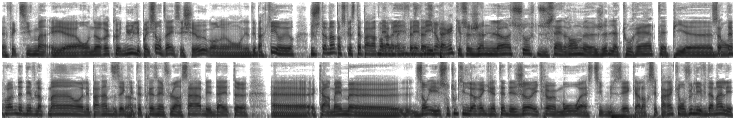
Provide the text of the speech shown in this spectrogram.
effectivement. Et euh, on a reconnu, les policiers dit, Hey, c'est chez eux qu'on on est débarqué, euh, justement parce que c'était par rapport mais, à la mais- manifestation. mais il paraît que ce jeune-là souffre du syndrome euh, Gilles la Tourette, puis euh, Certains bon, problèmes de développement, euh, les parents disaient qu'il était très influençable et d'être quand même, euh, disons, et surtout qu'il le regrettait déjà, écrire un mot à Steve Music. Alors ses parents qui ont vu évidemment les,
